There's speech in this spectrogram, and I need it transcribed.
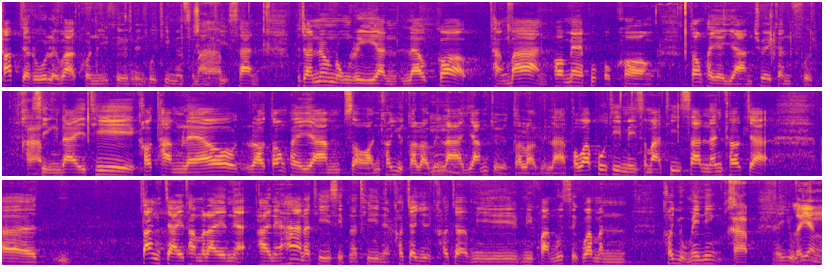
ปั๊บจะรู้เลยว่าคนนี้คือเป็นผู้ที่มีสมาธิสั้น เพราะฉะนั้นโรงเรียนแล้วก็ทางบ้าน พ่อแม่ผู้ปกครองต้องพยายามช่วยกันฝึก ครับสิ่งใดที่เขาทำแล้วเราต้องพยายามสอนเขาอยู่ตลอดเวลาย้ำอยู่ตลอดเวลา เพราะว่าผู้ที่มีสมาธิสั้นนั้นเขาจะเอ่อ ตั้งใจทำอะไรเนี่ยภายใน 5 นาที 10 นาทีเนี่ยเขาจะเขาจะมีมีความรู้สึกว่ามันเขาอยู่ไม่นิ่งครับได้อยู่แล้วอย่าง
